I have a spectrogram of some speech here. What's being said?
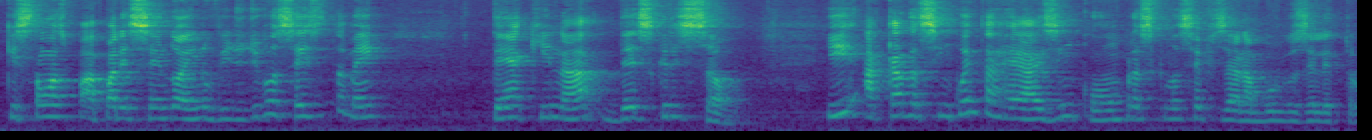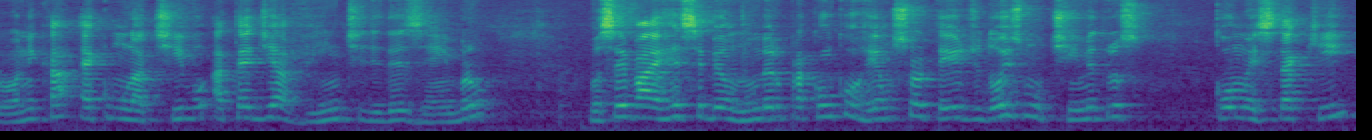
que estão aparecendo aí no vídeo de vocês e também tem aqui na descrição. E a cada 50 reais em compras que você fizer na Burgos Eletrônica, é cumulativo até dia 20 de dezembro, você vai receber um número para concorrer a um sorteio de dois multímetros, como esse daqui,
